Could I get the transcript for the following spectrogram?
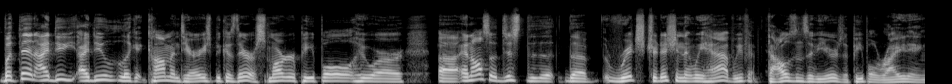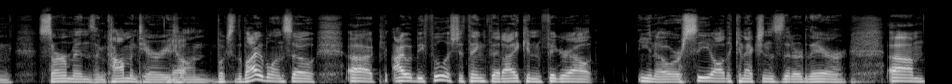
But then I do I do look at commentaries because there are smarter people who are, uh, and also just the the rich tradition that we have. We've had thousands of years of people writing sermons and commentaries Yep. on books of the Bible, and so uh, I would be foolish to think that I can figure out you know, or see all the connections that are there. Um,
